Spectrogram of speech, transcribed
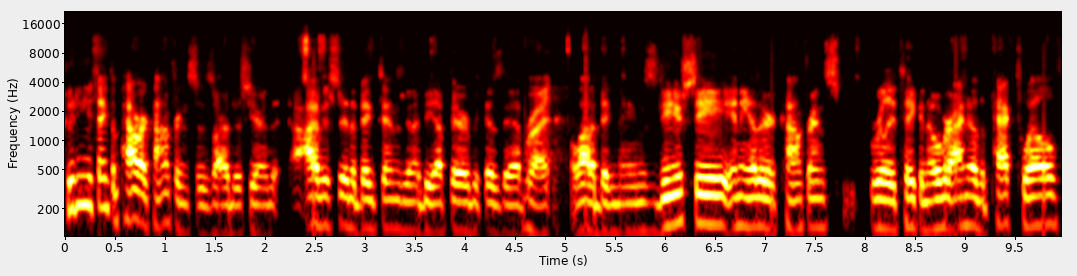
who do you think the power conferences are this year? Obviously, the Big Ten is going to be up there because they have Right. a lot of big names. Do you see any other conference really taking over? I know the Pac-12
